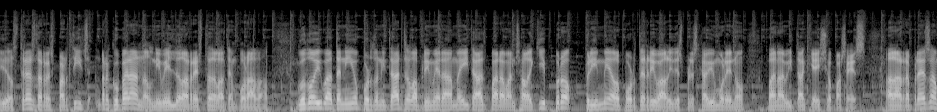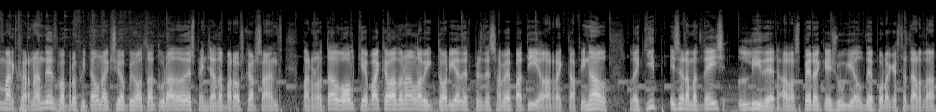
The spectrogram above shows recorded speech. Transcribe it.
i dels tres darrers partits, recuperant el nivell de la resta de la temporada. Godoy va tenir oportunitats a la primera meitat per avançar l'equip, però primer el porter rival i després Javi Moreno van evitar que això passés. A la represa, Marc Fernández va aprofitar una acció pilota aturada despenjada per Òscar Sanz per anotar el gol que va acabar donant la victòria després de saber patir a la recta final. L'equip és ara mateix líder a l'espera que jugui el Depor aquesta tarda,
